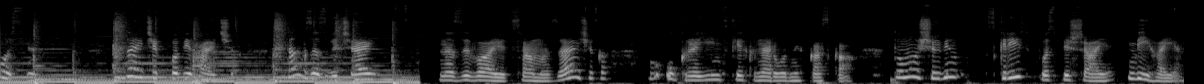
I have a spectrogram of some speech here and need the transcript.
Ось він. Зайчик-побігайчик. Так зазвичай називають саме зайчика в українських народних казках, тому що він скрізь поспішає, бігає.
